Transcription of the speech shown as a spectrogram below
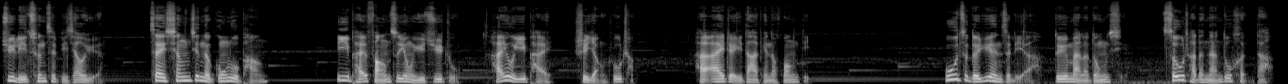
距离村子比较远，在乡间的公路旁，一排房子用于居住，还有一排是养猪场，还挨着一大片的荒地。屋子的院子里啊，堆满了东西，搜查的难度很大。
